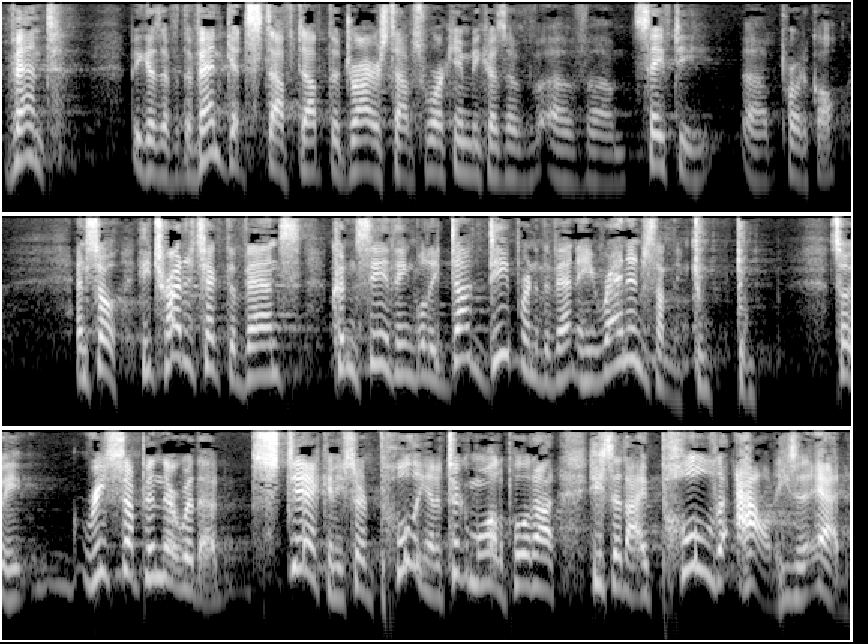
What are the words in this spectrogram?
vent because if the vent gets stuffed up, the dryer stops working because of, of um, safety uh, protocol. And so he tried to check the vents, couldn't see anything. Well, he dug deeper into the vent and he ran into something. So he reached up in there with a stick and he started pulling it. It took him a while to pull it out. He said, I pulled out, he said, Ed,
